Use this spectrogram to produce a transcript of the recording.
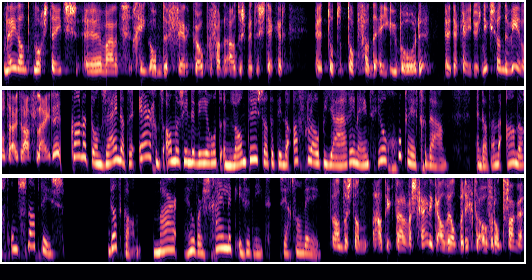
Nederland nog steeds, uh, waar het ging om de verkopen van auto's met een stekker, uh, tot de top van de EU behoorde. Uh, daar kan je dus niks van de wereld uit afleiden. Kan het dan zijn dat er ergens anders in de wereld een land is dat het in de afgelopen jaren ineens heel goed heeft gedaan en dat aan de aandacht ontsnapt is? Dat kan, maar heel waarschijnlijk is het niet, zegt Van Wee. Anders dan had ik daar waarschijnlijk al wel berichten over ontvangen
